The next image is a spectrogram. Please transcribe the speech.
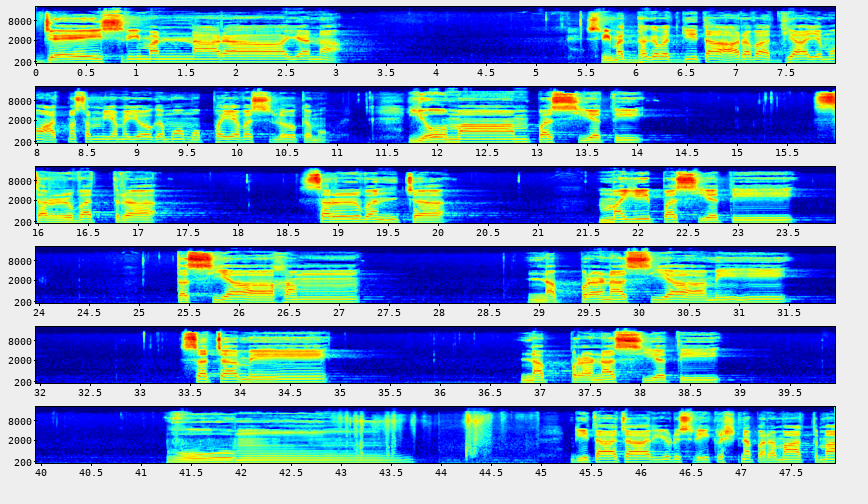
జై శ్రీమన్నారాయణ. శ్రీమద్భగవద్గీత ఆరవ అధ్యాయము ఆత్మసంయమయోగము ముప్పైవ శ్లోకము. యో మాం పశ్యతి సర్వత్ర సర్వంచ మయి పశ్యతి తస్యాహం न प्रणश्यामि स च मे न प्रणश्यति ఓం గీతాచార్యుడు శ్రీకృష్ణ పరమాత్మ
